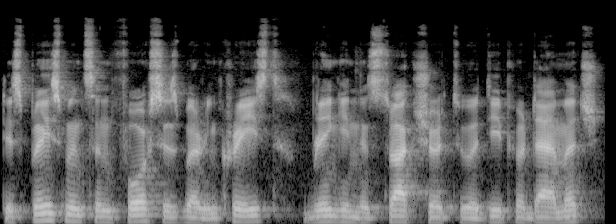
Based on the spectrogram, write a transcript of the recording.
Displacements and forces were increased, bringing the structure to a deeper damage,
